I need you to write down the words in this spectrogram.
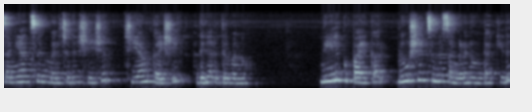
സന്യാത്സൻ മരിച്ചതിന് ശേഷം ചിയാം കൈഷേക് അധികാരത്തിൽ വന്നു. നീലക്കുപ്പായക്കാർ ബ്ലൂ ഷീറ്റ്സ് എന്ന സംഘടന ഉണ്ടാക്കിയത്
